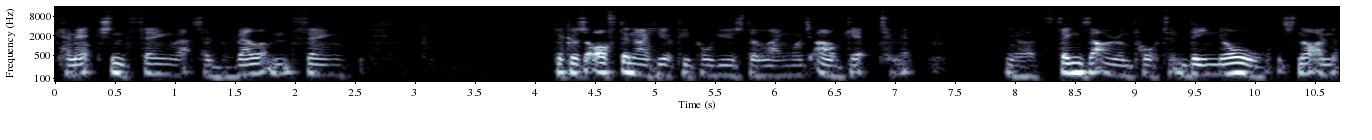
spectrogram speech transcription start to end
connection thing, that's a development thing. Because often I hear people use the language, I'll get to it. You know, things that are important. They know it's not an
